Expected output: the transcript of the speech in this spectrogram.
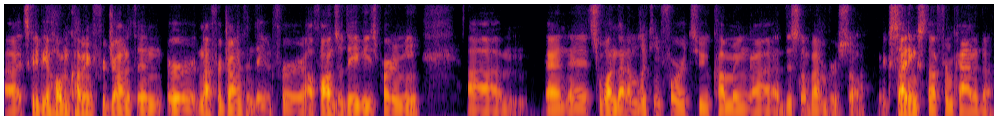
uh, it's going to be a homecoming for Jonathan, or not for Jonathan David, for Alphonso Davies, pardon me. Um, and it's one that I'm looking forward to coming uh, this November. So exciting stuff from Canada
